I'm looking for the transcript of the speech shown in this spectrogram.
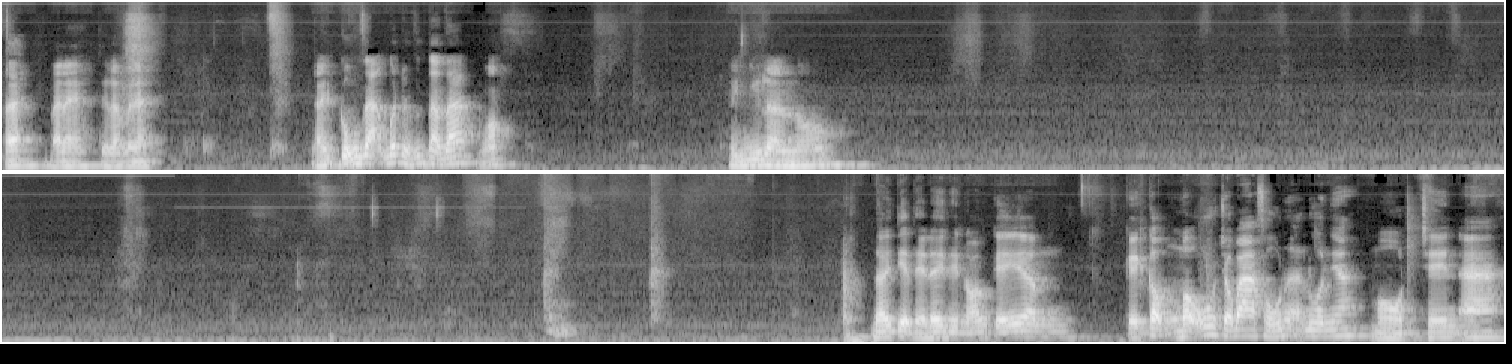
đây, bài này, thử làm bài này. Đấy, cũng dạng bất được thức tam giác, đúng không? Hình như là nó đây tiện thể đây thì nói cái um, cái cộng mẫu cho ba số nữa luôn nhá. Một trên a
